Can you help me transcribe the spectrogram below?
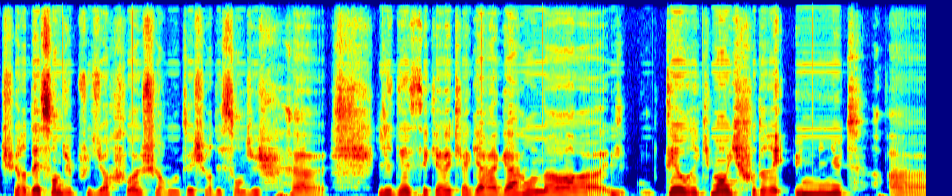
Je suis redescendue plusieurs fois, je suis remontée, je suis redescendue. Euh, l'idée c'est qu'avec la gare on a... Théoriquement, il faudrait une minute euh,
